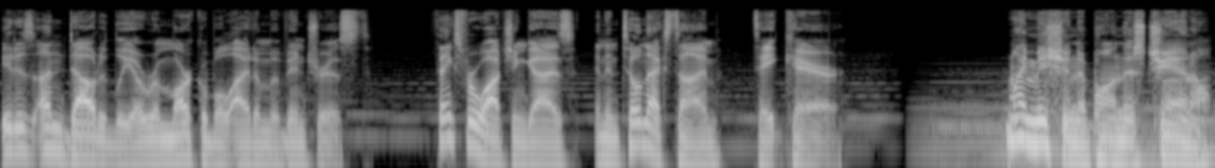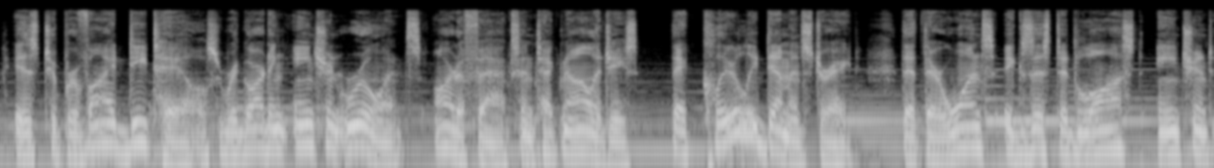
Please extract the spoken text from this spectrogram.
it is undoubtedly a remarkable item of interest. Thanks for watching guys, and until next time, Take care. My mission upon this channel is to provide details regarding ancient ruins, artifacts, and technologies that clearly demonstrate that there once existed lost, ancient,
